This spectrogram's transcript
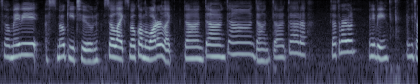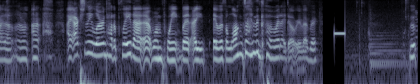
So maybe a smoky tune. So like smoke on the water, like dun dun dun dun dun dun. dun. Is that the right one? Maybe. We can try that. I don't. I, I actually learned how to play that at one point, but I it was a long time ago and I don't remember. Oop.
